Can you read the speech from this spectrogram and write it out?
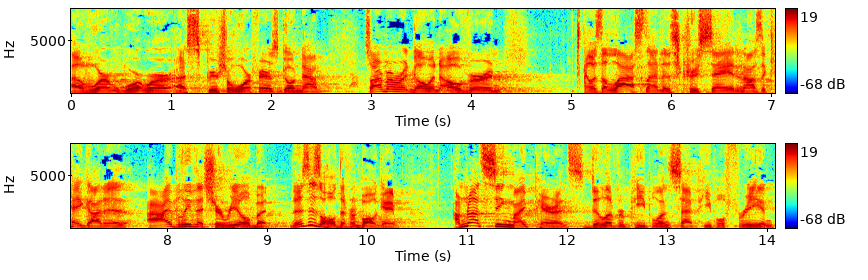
of where, where, where a spiritual warfare is going down. So I remember going over and it was the last night of this crusade, and I was like, hey, God, uh, I believe that you're real, but this is a whole different ballgame. I'm not seeing my parents deliver people and set people free and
